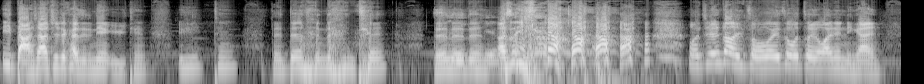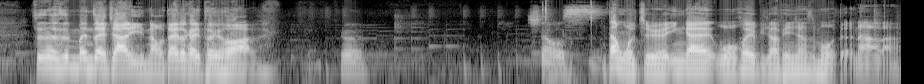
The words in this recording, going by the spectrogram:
一打下去就开始念雨天，雨天，噔噔噔噔噔。噔噔 噔是一天啊，是一天。我今天到底怎么回事？我整个完全你看，真的是闷在家里，脑袋都开始退化了。嗯，笑死。但我觉得应该我会比较偏向是莫德纳啦，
